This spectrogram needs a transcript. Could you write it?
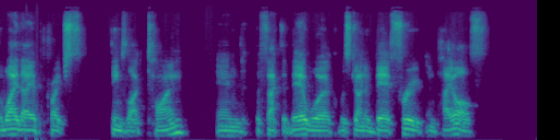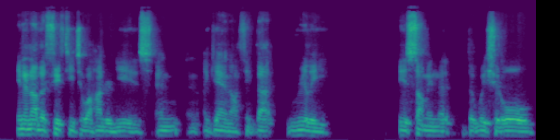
the way they approached things like time, and the fact that their work was going to bear fruit and pay off in another 50 to 100 years. And, and again, I think that really is something that, that we should all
